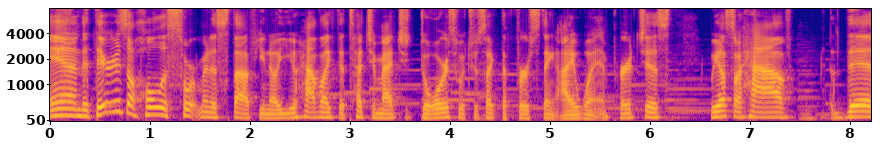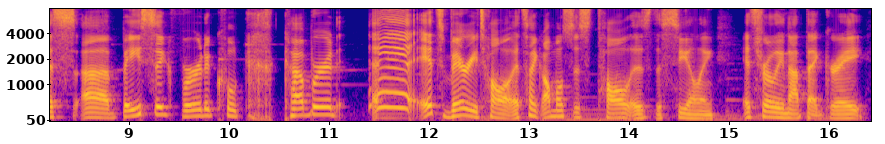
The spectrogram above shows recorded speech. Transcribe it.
And there is a whole assortment of stuff. You know, you have like the Touch of Magic doors, which was like the first thing I went and purchased. We also have this uh, basic vertical cupboard. Eh, it's very tall. It's like almost as tall as the ceiling. It's really not that great.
